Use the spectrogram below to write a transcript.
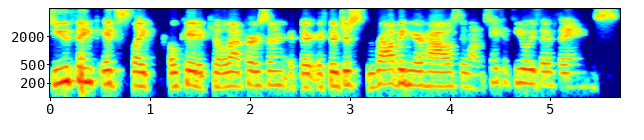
do you think it's like okay to kill that person if they're if they're just robbing your house, they want to take a few of their things,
